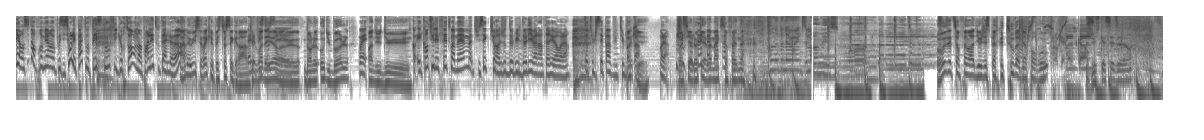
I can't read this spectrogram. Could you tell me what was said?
Et ensuite, en première position, les pâtes au pesto, figure-toi, on en parlait tout à l'heure. Ah mais oui, c'est vrai que le pesto c'est gras. hein. Bah, tu le le vois pesto, d'ailleurs c'est- euh, dans le haut du bol, Ouais. enfin du du. Et quand tu les fais toi-même, tu sais que tu rajoutes de l'huile d'olive à l'intérieur, voilà. Et toi, tu le sais pas vu que tu le Ok. fais pas. Voilà. Voici Ava Max sur Fun. Vous êtes sur Fun Radio, j'espère que tout va bien pour vous. Jusqu'à 16h,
